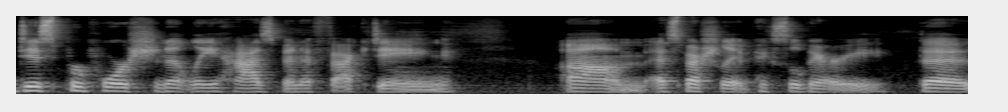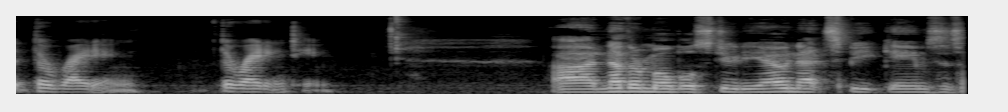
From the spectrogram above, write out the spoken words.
disproportionately has been affecting um, especially at pixelberry the the writing the writing team Uh, another mobile studio, NetSpeak Games, has,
